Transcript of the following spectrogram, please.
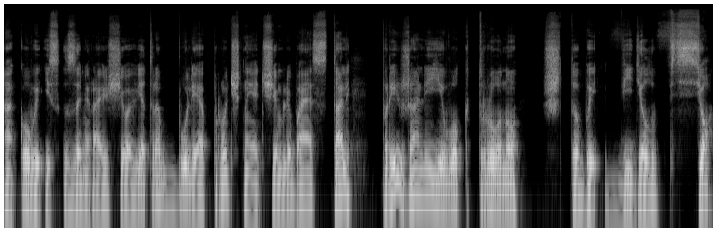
оковы из замирающего ветра, более прочные, чем любая сталь, прижали его к трону, чтобы видел все.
